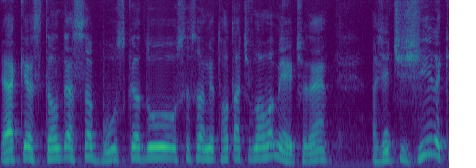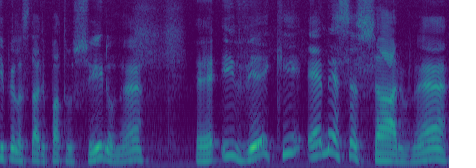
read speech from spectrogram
é a questão dessa busca do estacionamento rotativo novamente, né? A gente gira aqui pela cidade de Patrocínio, né, é, e vê que é necessário, né,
